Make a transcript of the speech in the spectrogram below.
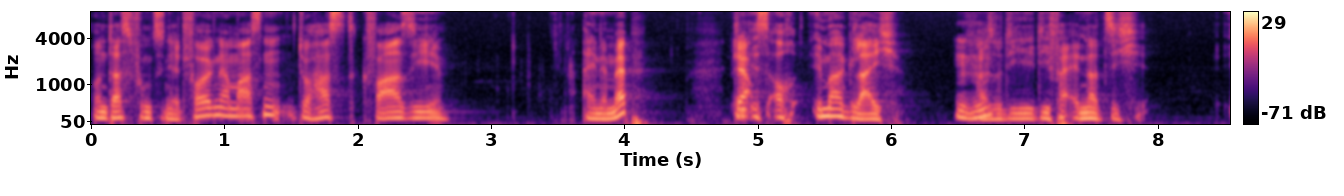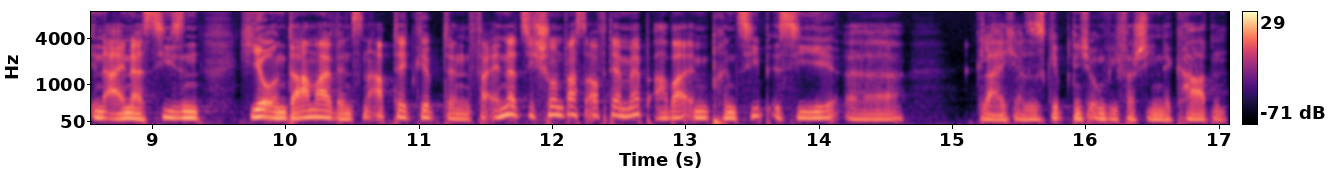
Und das funktioniert folgendermaßen. Du hast quasi eine Map, die ja. ist auch immer gleich. Mhm. Also die, die verändert sich in einer Season hier und da mal, wenn es ein Update gibt, dann verändert sich schon was auf der Map, aber im Prinzip ist sie äh, gleich. Also es gibt nicht irgendwie verschiedene Karten,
